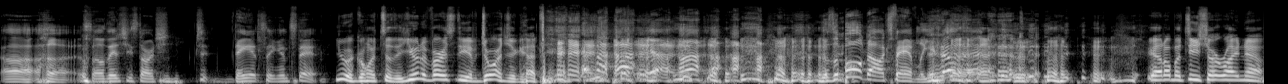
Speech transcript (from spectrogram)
Uh, uh, so then she starts dancing instead. You are going to the University of Georgia, goddamn. There's a Bulldogs family, you know that. Got on my t-shirt right now.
